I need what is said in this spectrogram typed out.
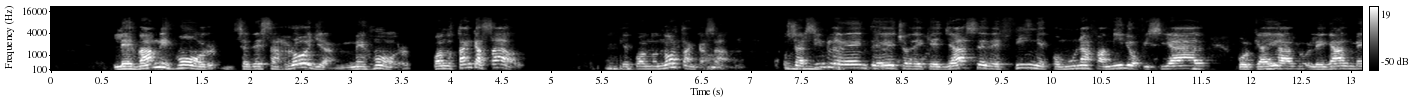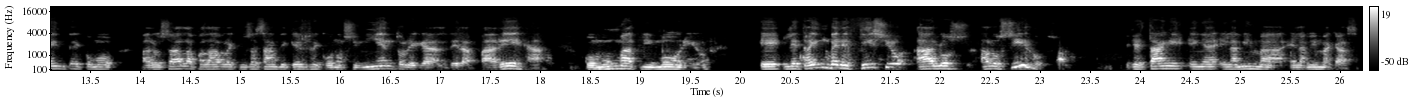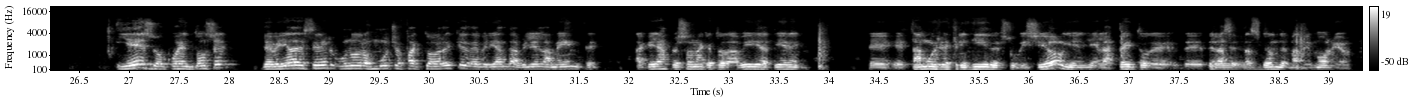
les va mejor, se desarrollan mejor cuando están casados que cuando no están casados. O sea, simplemente hecho de que ya se define como una familia oficial, porque hay algo legalmente, como para usar la palabra que usa Sandy, que es el reconocimiento legal de la pareja como un matrimonio, eh, le trae un beneficio a los, a los hijos que están en, en, la misma, en la misma casa. Y eso, pues entonces, debería de ser uno de los muchos factores que deberían de abrirle la mente a aquellas personas que todavía tienen eh, está muy restringido en su visión y en, el aspecto de, de, la aceptación del matrimonio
